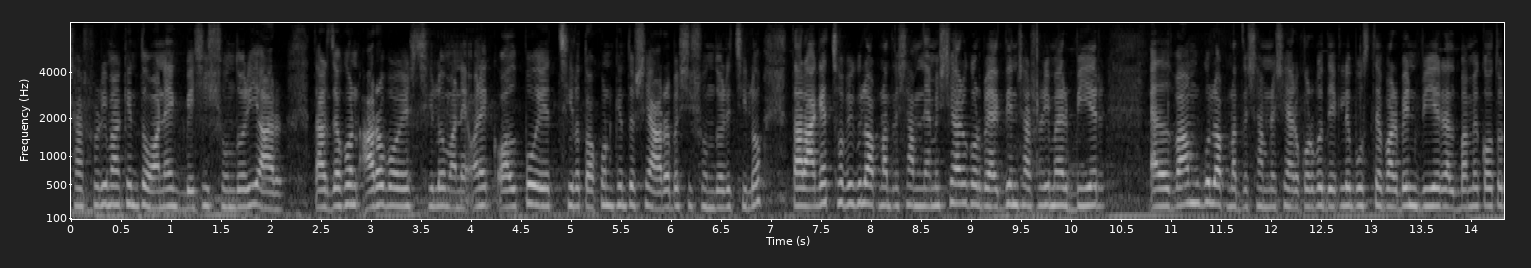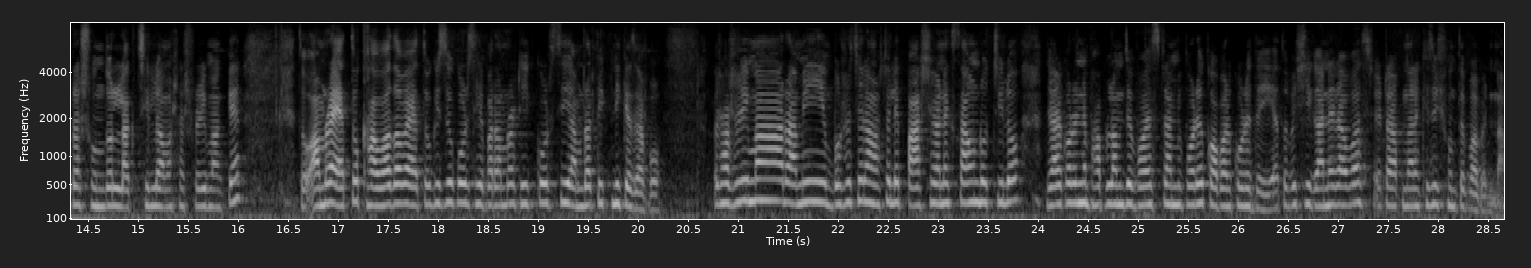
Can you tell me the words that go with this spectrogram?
শাশুড়ি মা কিন্তু অনেক বেশি সুন্দরী আর তার যখন আরও বয়স ছিল মানে অনেক অল্প এজ ছিল, তখন কিন্তু সে আরও বেশি সুন্দরী ছিল। তার আগের ছবিগুলো আপনাদের সামনে আমি শেয়ার করব। একদিন শাশুড়ি মায়ের বিয়ের অ্যালবামগুলো আপনাদের সামনে শেয়ার করব, দেখলে বুঝতে পারবেন বিয়ের অ্যালবামে কতটা সুন্দর লাগছিল আমার শাশুড়ি মাকে। তো আমরা এত খাওয়া দাওয়া, এত কিছু করছি, এবার আমরা ঠিক করছি, আমরা পিকনিকে যাব। তো শাশুড়ি মা আর আমি বসেছিলাম আসলে পাশে অনেক সাউন্ড হচ্ছিল, যার কারণে ভাবলাম যে ভয়েসটা আমি পরে কভার করে দেই। এত বেশি গানের আওয়াজ, এটা আপনারা কিছু শুনতে পাবেন না।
